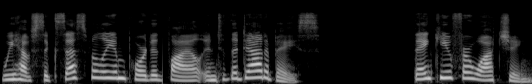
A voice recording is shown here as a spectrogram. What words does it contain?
We have successfully imported file into the database. Thank you for watching.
